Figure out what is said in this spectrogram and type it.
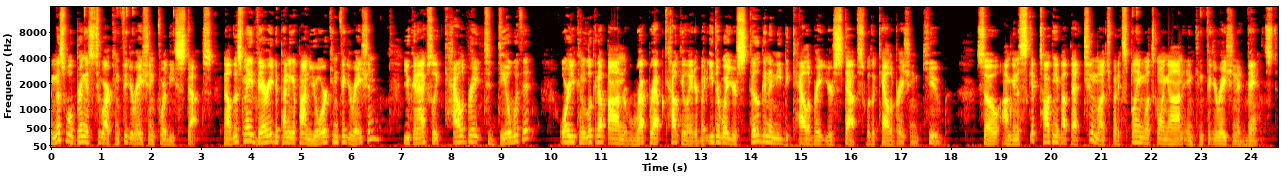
and this will bring us to our configuration for these steps. Now this may vary depending upon your configuration. You can actually calibrate to deal with it, or you can look it up on RepRap calculator, but either way you're still going to need to calibrate your steps with a calibration cube. So I'm going to skip talking about that too much, but explain what's going on in Configuration Advanced.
